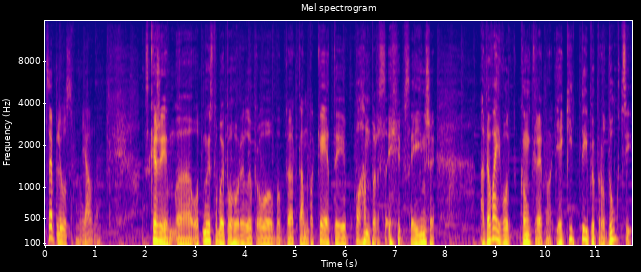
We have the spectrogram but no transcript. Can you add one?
це плюс, явно. Скажи, е, от ми з тобою поговорили про там пакети, памперси і все інше. А давай от конкретно, які типи продукції,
